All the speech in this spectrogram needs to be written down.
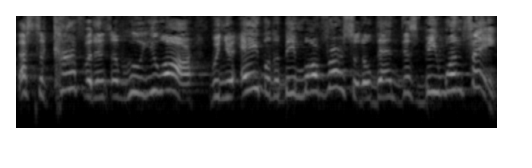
That's the confidence of who you are when you're able to be more versatile than just be one thing.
